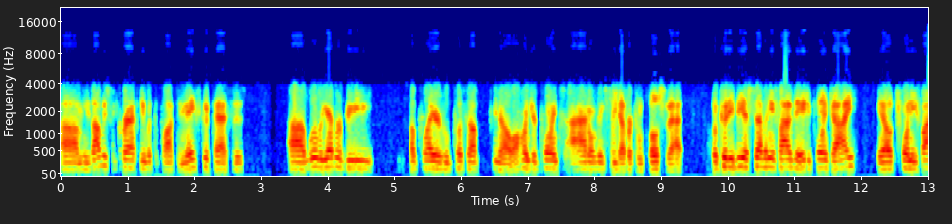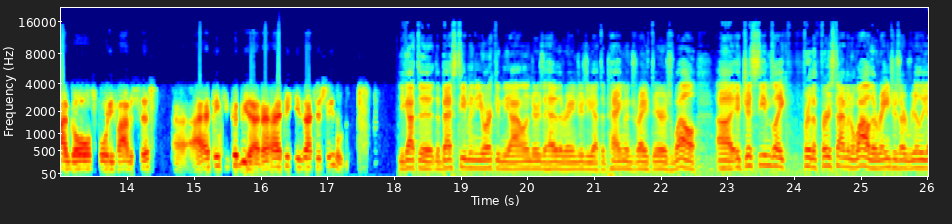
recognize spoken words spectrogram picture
Um, he's obviously crafty with the puck. He makes good passes. Uh, will he ever be a player who puts up, you know, 100 points? I don't think he'd ever come close to that. But could he be a 75 to 80 point guy? You know, 25 goals, 45 assists. I think he could be that. I think he's that this season. You got the the best team in New York in the Islanders ahead of the Rangers. You got the Penguins right there as well. Uh, it just seems like for the first time in a while, the Rangers are really,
